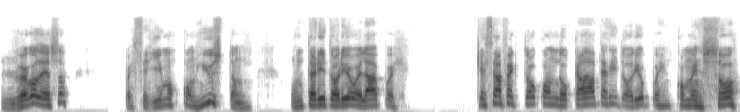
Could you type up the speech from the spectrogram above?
Luego de eso, pues seguimos con Houston, un territorio, ¿verdad? Pues que se afectó cuando cada territorio, pues comenzó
